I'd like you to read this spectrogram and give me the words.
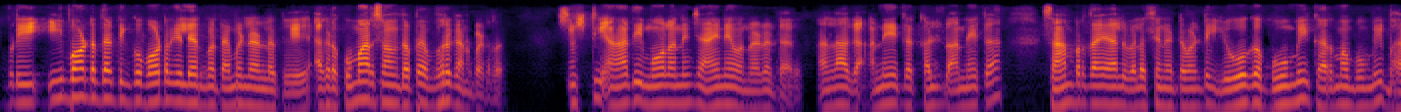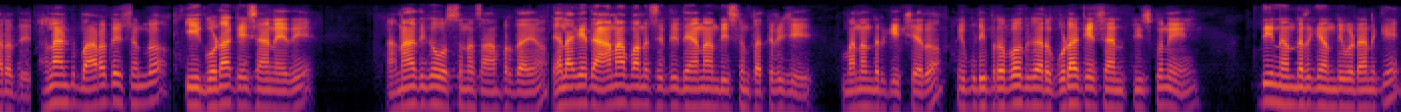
ఇప్పుడు ఈ బార్డర్ దాటి ఇంకో బార్డర్కి వెళ్ళారు తమిళనాడులోకి అక్కడ కుమారస్వామి తప్ప ఎవ్వరు కనపడరు. సృష్టి ఆది మూలం నుంచి ఆయనే ఉన్నాడు అంటారు అలాగా అనేక కళ్ళు అనేక సాంప్రదాయాలు వెలసినటువంటి యోగ భూమి కర్మ భూమి భారతదేశం. అలాంటి భారతదేశంలో ఈ గుడాకేశ అనేది అనాదిగా వస్తున్న సాంప్రదాయం. ఎలాగైతే ఆనాపాన సిద్ధి ధ్యానాన్ని తీసుకుని పత్రిచి మనందరికి ఇచ్చారో ఇప్పుడు ఈ ప్రభోద్ గారు గుడాకేశాన్ని తీసుకుని దీన్ని అందరికీ అందివ్వడానికి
